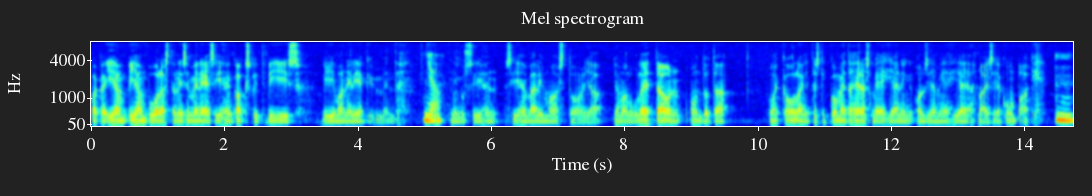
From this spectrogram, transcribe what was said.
vaikka iän, iän puolesta, niin se menee siihen 25-40 Joo. niin kuin siihen, siihen välimaastoon. Ja, ja mä luulen, että on, on tota, vaikka ollaankin tietysti komeita herrasmiehiä, niin on siellä miehiä ja naisia kumpaakin. Mm.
